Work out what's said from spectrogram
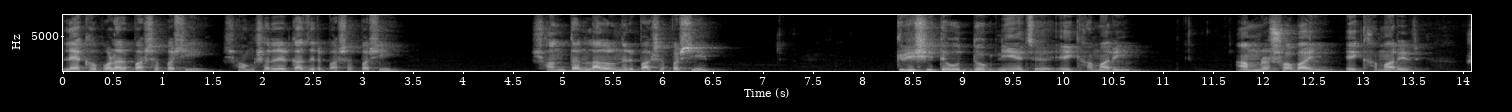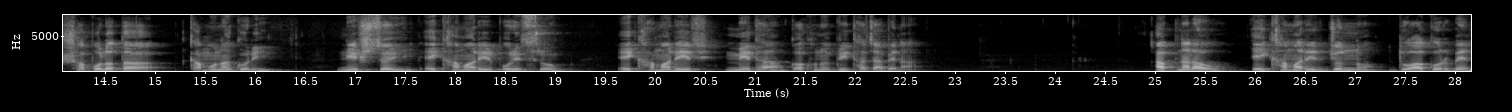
লেখাপড়ার পাশাপাশি, সংসারের কাজের পাশাপাশি সন্তান লালনের পাশাপাশি কৃষিতে উদ্যোগ নিয়েছে এই খামারি আমরা সবাই এই খামারির সফলতা কামনা করি। নিশ্চয়ই এই খামারির পরিশ্রম, এই খামারির মেধা কখনো বৃথা যাবে না। আপনারাও এই খামারির জন্য দোয়া করবেন,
